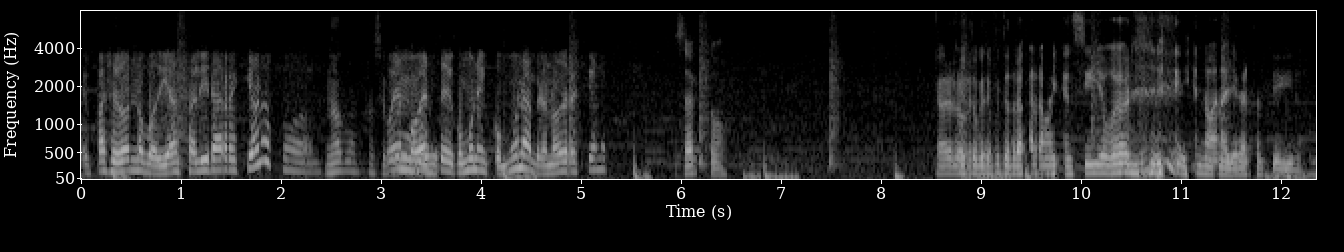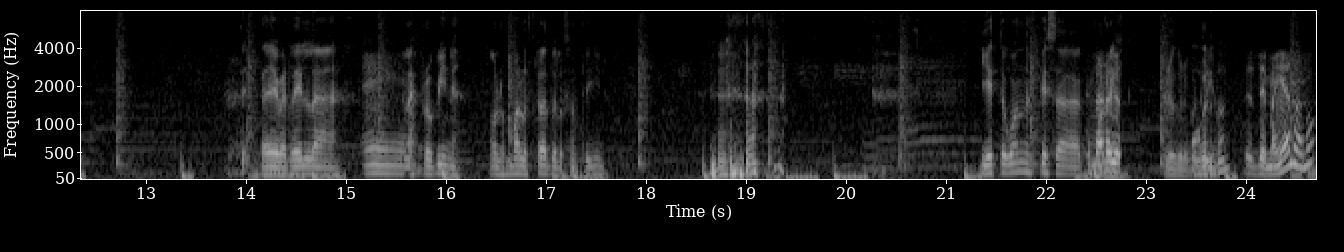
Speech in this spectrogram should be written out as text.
En fase 2 no podían salir a regiones, po. No, pues, no se Pueden puede. moverse de comuna en comuna, pero no de regiones. Exacto. Ahora los Justo que te fuiste a trabajar a Maitencillo, weón. y no van a llegar santiaguinos. te, te vaya a perder la- Eh, las propinas o los malos tratos de los santiaguinos. ¿Y esto cuándo empieza? Como a Hermano, reg- Creo que lo ¿Cómo, perdimos. perdón? desde mañana, ¿no?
